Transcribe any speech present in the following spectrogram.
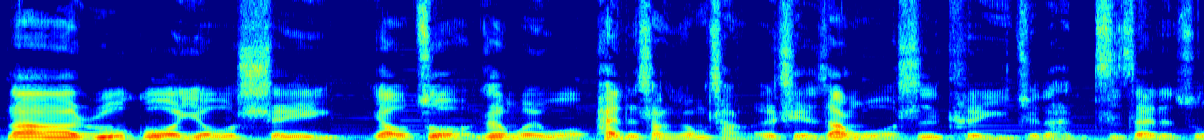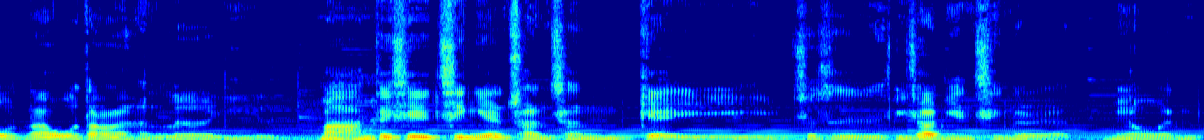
那如果有谁要做，认为我派得上用场，而且让我是可以觉得很自在的做，那我当然很乐意把这些经验传承给就是比较年轻的人，没有问题。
